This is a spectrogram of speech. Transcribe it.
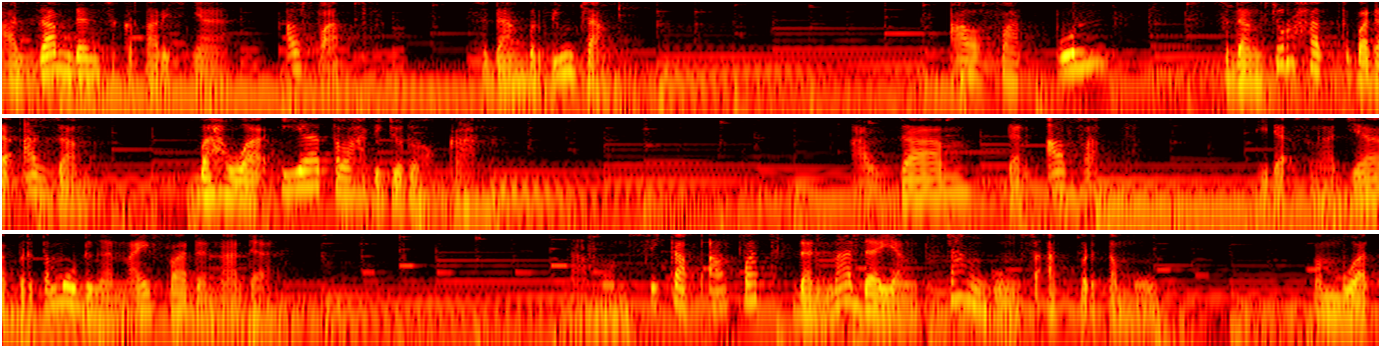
Azam dan sekretarisnya Alfat sedang berbincang. Alfat pun sedang curhat kepada Azam bahwa ia telah dijodohkan. Azam dan Alfat tidak sengaja bertemu dengan Naifa dan Nada namun sikap Alfat dan nada yang canggung saat bertemu membuat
